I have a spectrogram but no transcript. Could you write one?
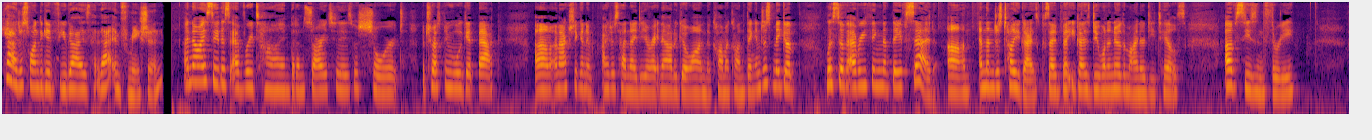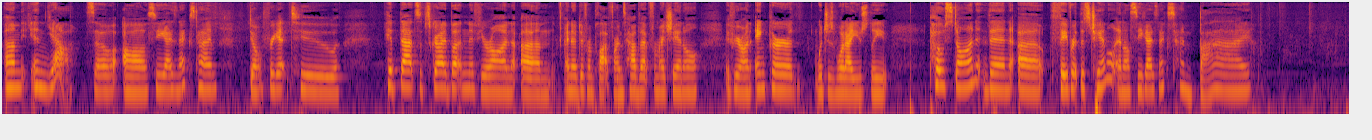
yeah, I just wanted to give you guys that information. I know I say this every time, but I'm sorry today's was short. But trust me, we'll get back. Um, I'm actually gonna. I just had an idea right now to go on the Comic Con thing and just make a list of everything that they've said, um, and then just tell you guys because I bet you guys do want to know the minor details of season three. Um, and yeah, so I'll see you guys next time. Don't forget to hit that subscribe button if you're on. Um, I know different platforms have that for my channel. If you're on Anchor, which is what I usually post on, then uh, favorite this channel, and I'll see you guys next time. Bye.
